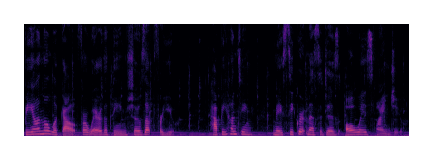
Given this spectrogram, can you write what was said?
Be on the lookout for where the theme shows up for you. Happy hunting! May secret messages always find you.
